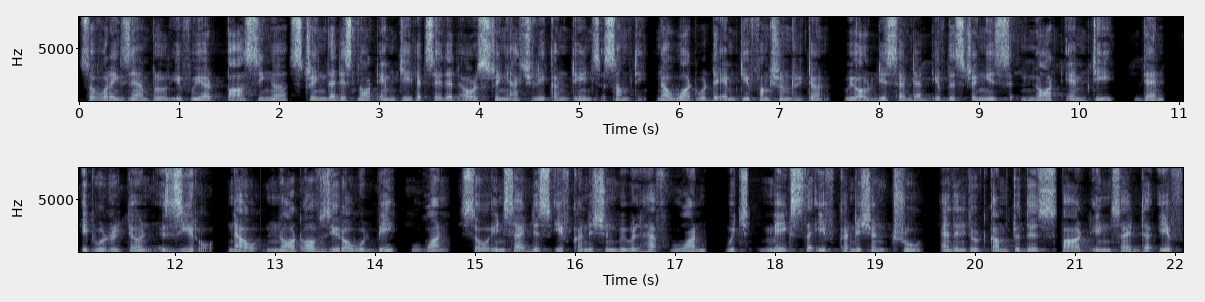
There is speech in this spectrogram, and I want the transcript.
So for example, if we are passing a string that is not empty, let's say that our string actually contains something. Now what would the empty function return? We already said that if the string is not empty, then it would return 0. Now not of 0 would be 1. So inside this if condition we will have 1 which makes the if condition true and then it would come to this part inside the if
